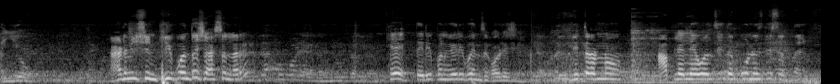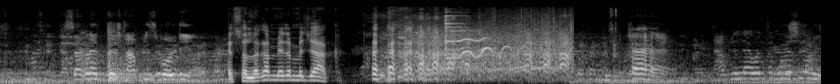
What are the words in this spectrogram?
अय्यो. ऍडमिशन फी पण तशी असेल ना रे? हे तरी पण गरीबांचं कॉलेज आहे मित्रांनो आपल्या लेवलचं इथं कोणच दिसत नाही. सगळ्यात बेस्ट आपलीच बॉडी आहे. ऐसा लगा मेरा मजाक. हा, हा. आपल्या लेवलचं कोणीच नाही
